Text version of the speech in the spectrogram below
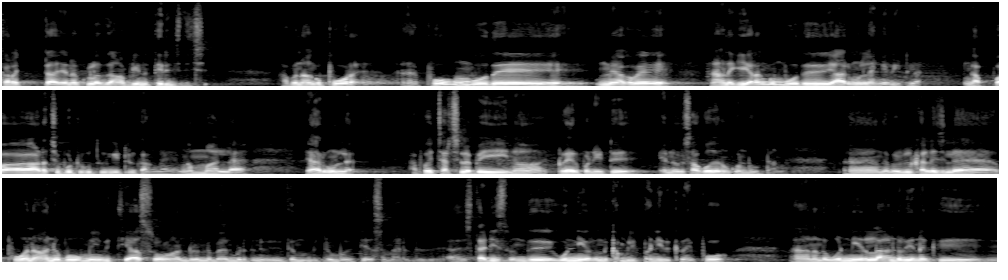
கரெக்டாக எனக்குள்ளே தான் அப்படின்னு தெரிஞ்சிடுச்சு. அப்போ நாங்கள் போகிறேன் போகும்போதே உண்மையாகவே நாளைக்கு இறங்கும்போது யாரும் இல்லை எங்கள் வீட்டில் எங்கள் அப்பா அடைச்சி போட்டுக்கு தூங்கிட்டு இருக்காங்க. எங்கள் அம்மா இல்லை யாரும் இல்லை. அப்போ சர்ச்சில் போய் நான் ப்ரேயர் பண்ணிவிட்டு என்னை ஒரு சகோதரன் கொண்டு விட்டாங்க. அந்த பைபிள் காலேஜில் போன அனுபவமே வித்தியாசம் ஆண்டு என்னை பயன்படுத்தின விதம் ரொம்ப வித்தியாசமாக இருந்தது. ஸ்டடீஸ் வந்து ஒன் இயர் வந்து கம்ப்ளீட் பண்ணியிருக்கிறேன் இப்போது நான் அந்த ஒன் இயரில் ஆண்டவர் எனக்கு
